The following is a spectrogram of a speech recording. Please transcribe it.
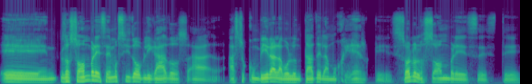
eh, los hombres hemos sido obligados a, a sucumbir a la voluntad de la mujer, que solo los hombres este,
